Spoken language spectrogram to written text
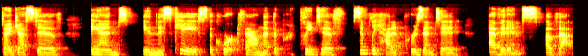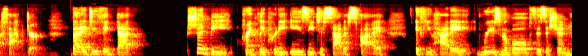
digestive. And in this case the court found that the plaintiff simply hadn't presented evidence of that factor. But i do think that should be frankly pretty easy to satisfy if you had a reasonable physician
